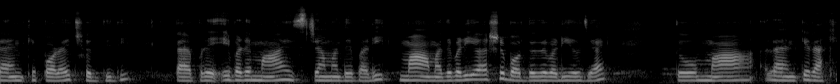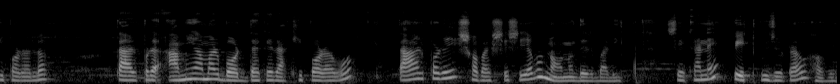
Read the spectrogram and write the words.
রায়নকে পড়ায় ছোট দিদি। তারপরে এবারে মা এসছে আমাদের বাড়ি। মা আমাদের বাড়িও আসে, বর্দাদের বাড়িও যায়। তো মা রায়নকে রাখি পরালো তারপরে আমি আমার বর্দাকে রাখি পরাবো। তারপরে সবার শেষে যাব ননদের বাড়ি। সেখানে পেট পুজোটাও হবে।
